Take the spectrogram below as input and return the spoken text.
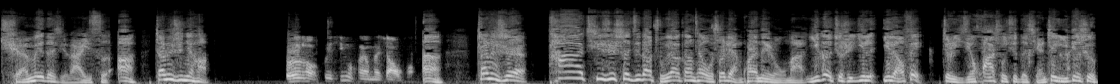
权威的解答一次啊。张律师你好。主持人好，各位听众朋友们下午好。嗯，张律师，他其实涉及到主要刚才我说两块内容嘛，一个就是医医疗费，就是已经花出去的钱，这一定是有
